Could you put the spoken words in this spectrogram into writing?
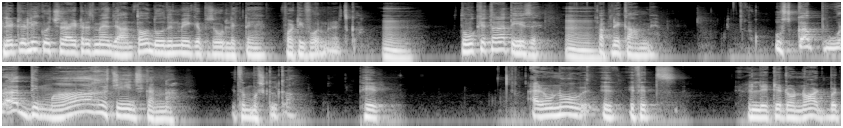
लिटरली कुछ राइटर्स मैं जानता हूँ दो दिन में एक एपिसोड लिखते हैं फोर्टी फोर मिनट्स का। हम्म। तो वो कितना तेज है अपने काम में। उसका पूरा दिमाग चेंज करना इट्स मुश्किल काम। फिर I don't know if it's related और not but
